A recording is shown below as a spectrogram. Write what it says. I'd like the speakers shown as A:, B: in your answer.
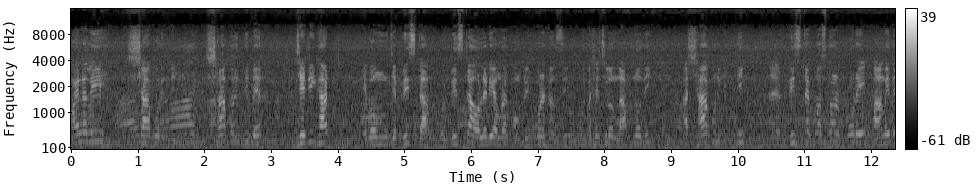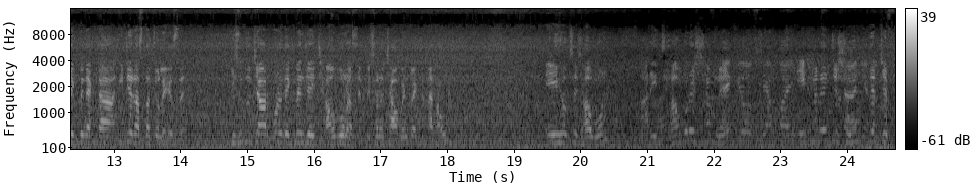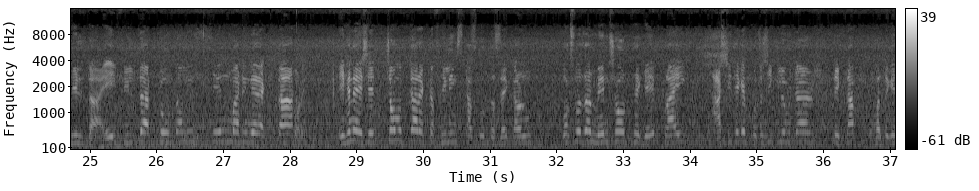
A: Finally Shahpuri দ্বীপ শাহপুরী দ্বীপের jetty ঘাট এবং যে ব্রিজটা ওই ব্রিজটা অলরেডি আমরা কমপ্লিট করে ফেলছি। ওই পাশে ছিল নাপ নদী। আর শাহপুরী দ্বীপ ব্রিজটা ক্রস করার পরেই বামে দেখবেন একটা ইটের রাস্তা চলে গেছে। কিছু দূর যাওয়ার পরে দেখবেন যে ঝাউবন আছে। পেছনে ঝাউবনটা একটু দেখাও। এই হচ্ছে ঝাউবন। আর এই ঝাউবনের সামনে এখানের যে সমুদ্রের যে ফিল্ডটা এই ফিল্ডটা টোটালি সেন্ট মার্টিনের একটা করে এখানে এসে চমৎকার একটা ফিলিংস কাজ করতেছে, কারণ কক্সবাজার মেন শহর থেকে প্রায় আশি থেকে পঁচাশি কিলোমিটার টেকনাপ ওখান থেকে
